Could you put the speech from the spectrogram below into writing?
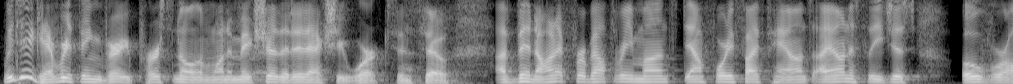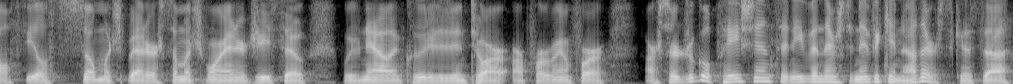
we take everything very personal and want to make sure that it actually works. And so I've been on it for about three months, down 45 pounds. I honestly just overall feel so much better, so much more energy. So we've now included it into our, our program for our surgical patients and even their significant others because uh,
